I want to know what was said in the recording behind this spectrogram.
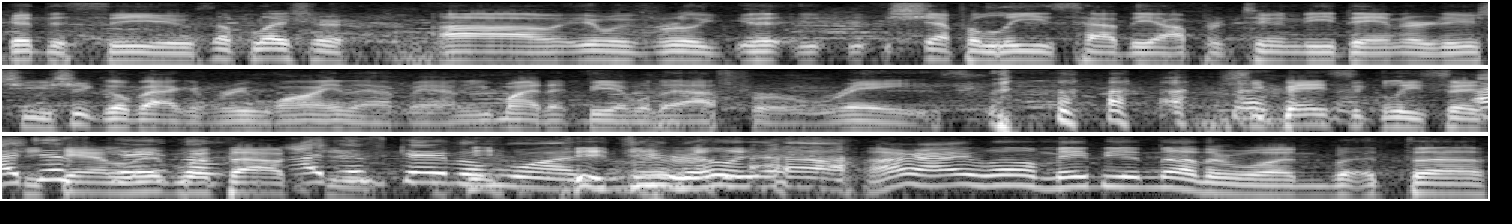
Good to see you. It's a pleasure. Uh, it was really uh, uh, Chef Elise had the opportunity to introduce you. You should go back and rewind that, man. You might be able to ask for a raise. she basically said I she can't live him- without I you. I just gave him one. Did you really? Yeah. All right. Well, maybe another one. But uh,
